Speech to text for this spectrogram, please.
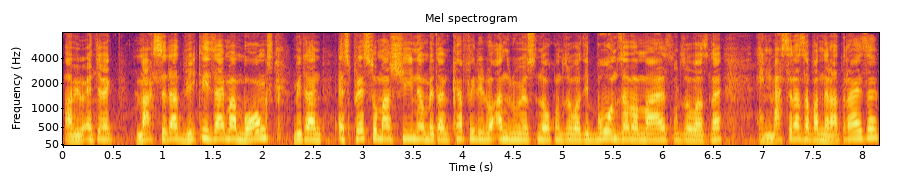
Aber im Endeffekt machst du das wirklich, sag mal, morgens mit einer Espressomaschine und mit einem Kaffee, den du anrührst noch und sowas, die Bohnen selber malst und sowas, ne? Ey, machst du das auf einer Radreise?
